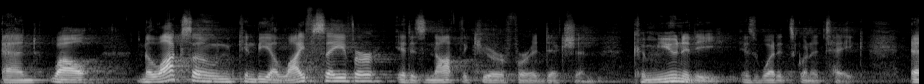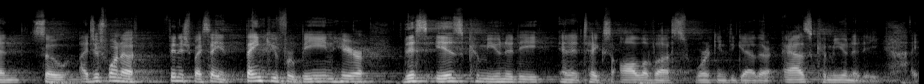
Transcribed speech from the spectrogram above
And while naloxone can be a lifesaver, it is not the cure for addiction. Community is what it's going to take. And so I just want to finish by saying thank you for being here. This is community, and it takes all of us working together as community. I,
